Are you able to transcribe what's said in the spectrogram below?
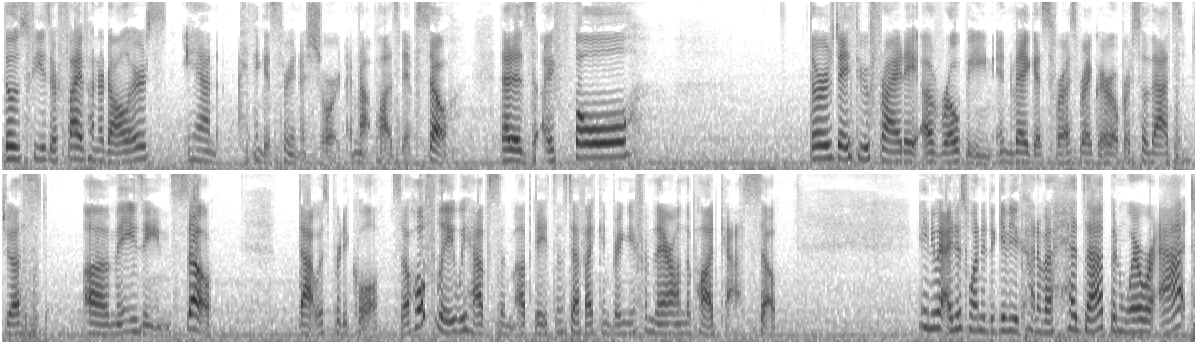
Those fees are five hundred dollars, and I think it's three and a short. I'm not positive. So that is a full Thursday through Friday of roping in Vegas for us breakaway ropers. So that's just amazing. So that was pretty cool. So hopefully we have some updates and stuff I can bring you from there on the podcast. So anyway, I just wanted to give you kind of a heads up and where we're at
